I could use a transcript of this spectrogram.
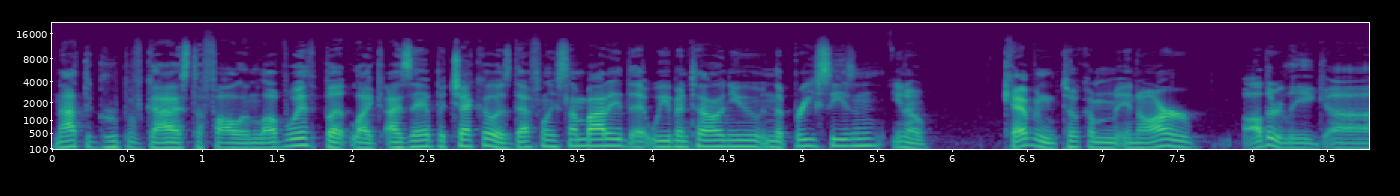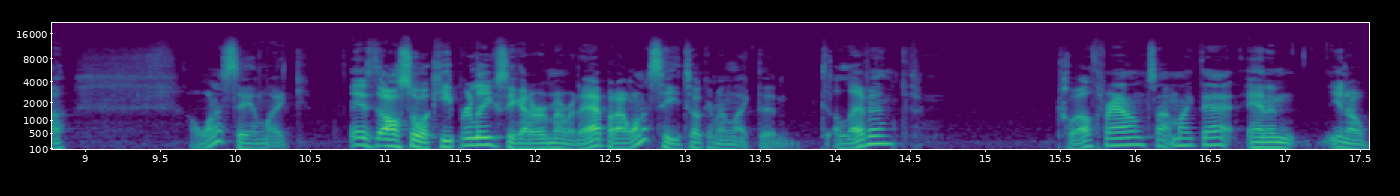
not the group of guys to fall in love with, but like Isaiah Pacheco is definitely somebody that we've been telling you in the preseason. You know, Kevin took him in our other league. Uh, I want to say in like it's also a keeper league, so you got to remember that. But I want to say he took him in like the 11th, 12th round, something like that. And you know,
